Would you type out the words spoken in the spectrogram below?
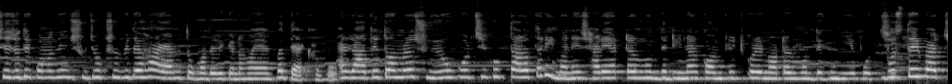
সে যদি কোনোদিন সুযোগ সুবিধা হয়, আমি তোমাদেরকে না হয় একবার দেখাবো। আর রাতে তো আমরা শুয়েও পড়ছি খুব তাড়াতাড়ি মানে সাড়ে আটটার মধ্যে ডিনার কমপ্লিট করে নটার মধ্যে ঘুমিয়ে পড়ছি। বুঝতেই পারছ,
